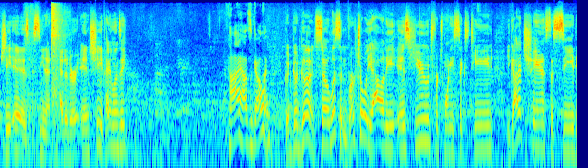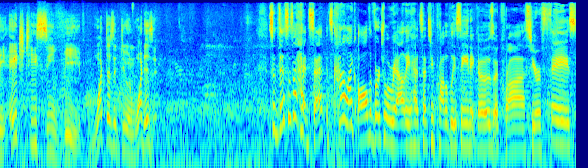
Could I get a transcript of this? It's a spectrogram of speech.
She is CNET editor in chief. Hey, Lindsey. Hi, how's it going? Good, good, good. So listen, virtual reality is huge for 2016. You got a chance to see the HTC Vive. What does it do and what is it? So this is a headset. It's kind of like all the virtual reality headsets you've probably seen. It goes across your face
